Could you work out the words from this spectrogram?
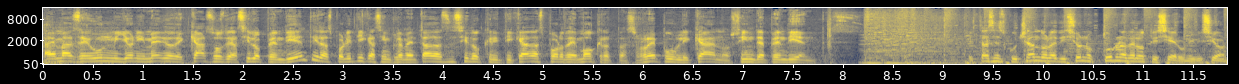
Hay más de un millón y medio de casos de asilo pendiente y las políticas implementadas han sido criticadas por demócratas, republicanos, independientes. Estás escuchando la edición nocturna de Noticiero Univisión.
